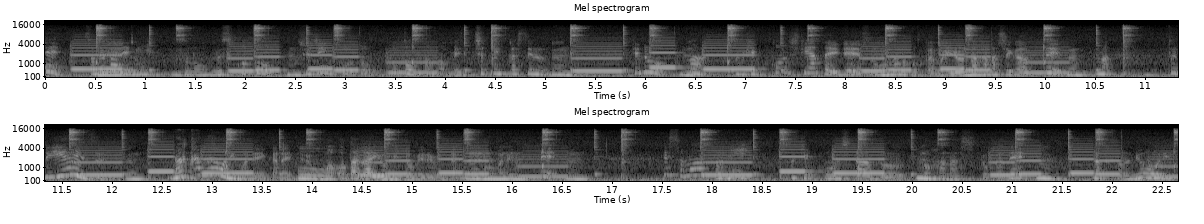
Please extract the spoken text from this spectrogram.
でそれまでにう。ん。その息子とん。主人公とお父さんはめっちゃ喧嘩してるんだうん。けど、ん。まあその結婚式あたりでその女の子とかもいろんな話があって、うん。まあとりあえずうん仲直りまではいかないけど、まあ、お互いを認めるみたいなところまで行って、うん。でその後に、まあ、結婚した後の話とかで、うん。なんかその料理と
